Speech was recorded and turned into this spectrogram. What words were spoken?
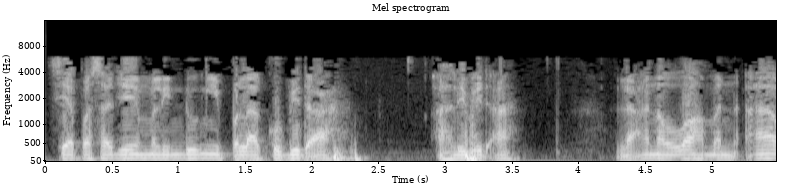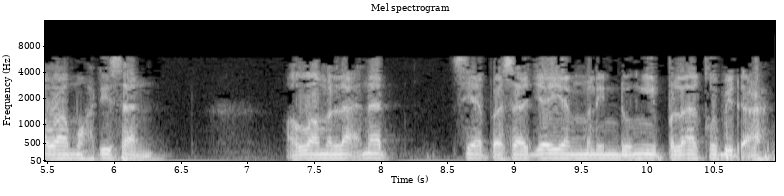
siapa saja yang melindungi pelaku bid'ah ahli bid'ah. La'anallah man awa muhdisan. Allah melaknat siapa saja yang melindungi pelaku bid'ah.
